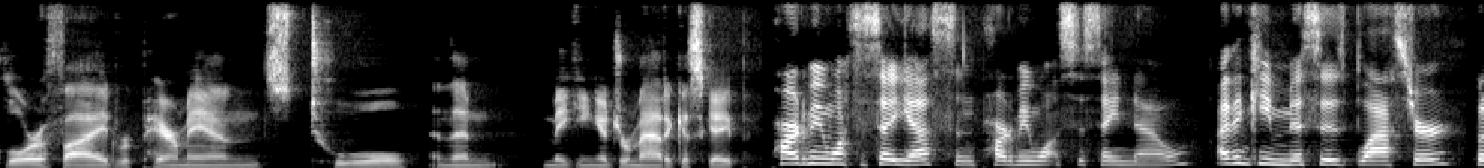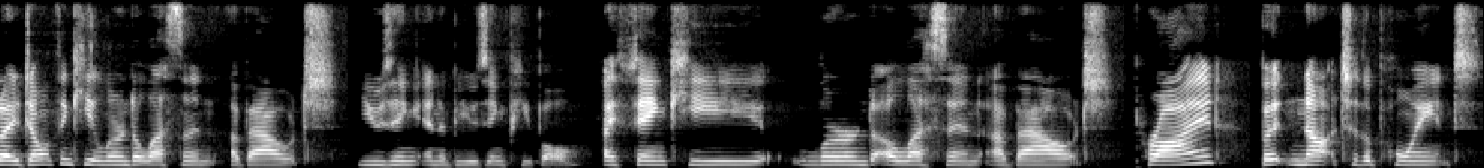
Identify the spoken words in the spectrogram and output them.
glorified repairman's tool and then making a dramatic escape? Part of me wants to say yes, and part of me wants to say no. I think he misses Blaster, but I don't think he learned a lesson about using and abusing people. I think he learned a lesson about pride, but not to the point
